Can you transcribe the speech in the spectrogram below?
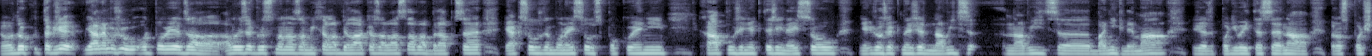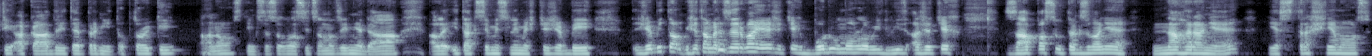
Jo, dokud, takže já nemůžu odpovědět za Aloise Grossmana, za Michala Biláka, za Václava Brabce, jak jsou nebo nejsou spokojení. Chápu, že někteří nejsou. Někdo řekne, že navíc navíc eh, Baník nemá, že podívejte se na rozpočty a kádry té první top trojky, ano, s tím se souhlasit samozřejmě dá, ale i tak si myslím ještě, že by, že by tam, že tam rezerva je, že těch bodů mohlo být víc a že těch zápasů takzvaně na hraně je strašně moc,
